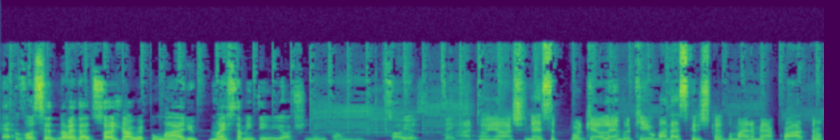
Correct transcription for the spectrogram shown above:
É, você, na verdade, só joga com o Mario, mas também tem o Yoshi, né? Então, só o Yoshi tem. Ah, então Yoshi, nesse. Porque eu lembro que uma das críticas do Mario 64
